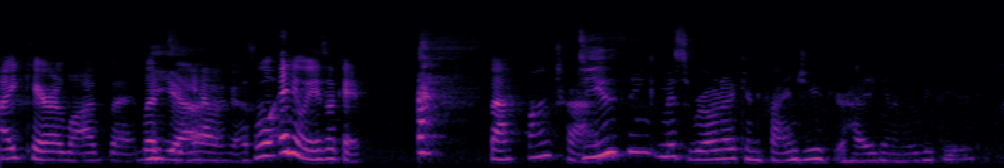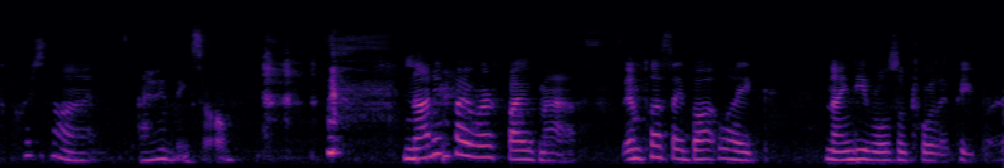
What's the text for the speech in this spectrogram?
I care a lot, but let's Yeah. see how it goes. Well, anyways, okay. Back on track. Do you think Miss Rona can find you if you're hiding in a movie theater? Of course not. I didn't think so. Not if I wear five masks. And plus, I bought like 90 rolls of toilet paper.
